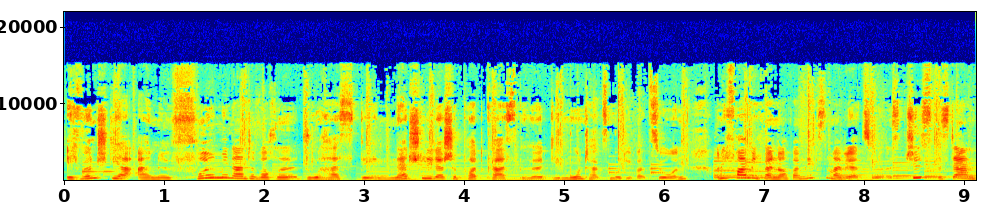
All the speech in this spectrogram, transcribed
Ich wünsche dir eine fulminante Woche. Du hast den Natural Leadership Podcast gehört, die Montagsmotivation. Und ich freue mich, wenn du auch beim nächsten Mal wieder zuhörst. Tschüss, bis dann.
